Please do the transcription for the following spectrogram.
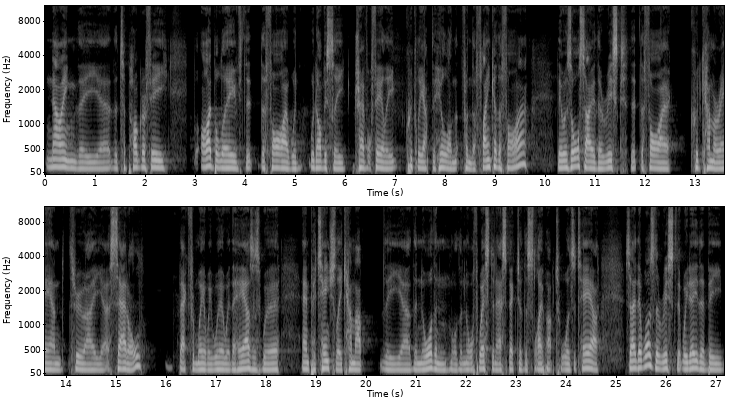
knowing the uh, the topography, I believed that the fire would, would obviously travel fairly quickly up the hill on from the flank of the fire. There was also the risk that the fire could come around through a uh, saddle back from where we were, where the houses were, and potentially come up the uh, the northern or the northwestern aspect of the slope up towards the tower. So there was the risk that we'd either be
